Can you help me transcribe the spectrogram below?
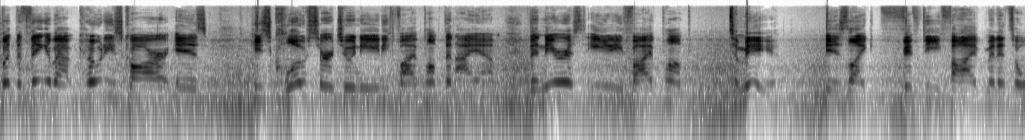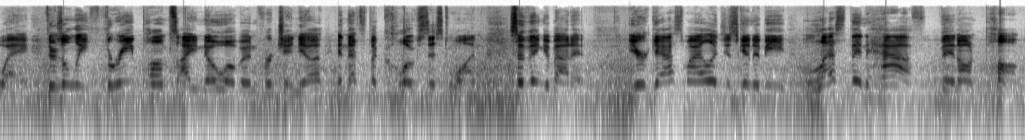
But the thing about Cody's car is he's closer to an E85 pump than I am. The nearest E85 pump to me is like 55 minutes away. There's only three pumps I know of in Virginia, and that's the closest one. So think about it. Your gas mileage is gonna be less than half than on pump,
